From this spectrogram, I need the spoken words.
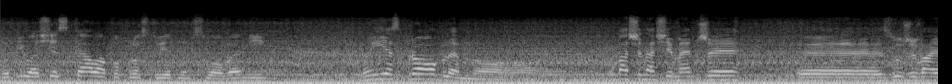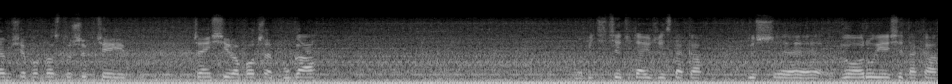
Zrobiła się skała po prostu jednym słowem i no i jest problem, no. Maszyna się męczy, e, zużywają się po prostu szybciej części robocze pługa. No widzicie tutaj już jest taka, już e, wyoruje się taka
